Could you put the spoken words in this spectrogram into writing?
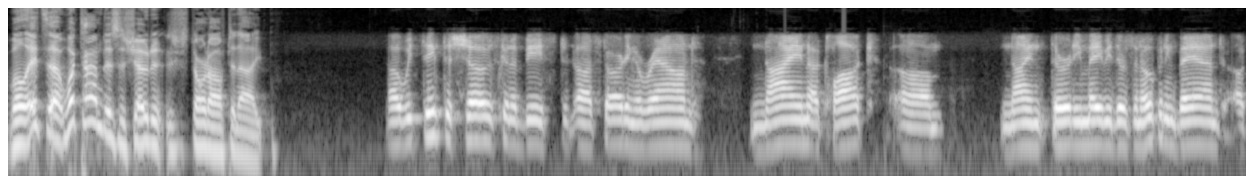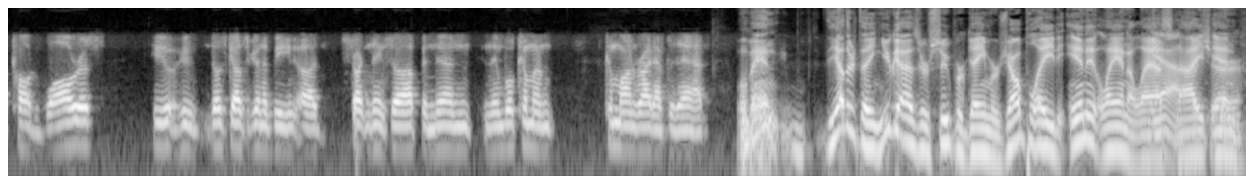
well, it's uh, what time does the show start off tonight? Uh, we think the show is going to be st- uh, starting around nine o'clock, um, nine thirty maybe. There's an opening band uh, called Walrus, who, who those guys are going to be uh, starting things up, and then and then we'll come on come on right after that. Well, man, the other thing, you guys are super gamers. Y'all played in Atlanta last yeah, night, sure. and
